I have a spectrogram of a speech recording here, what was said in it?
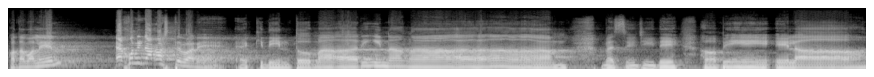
কথা বলেন? এখনই ডাক আসতে পারে। একদিন তোমারি নাম মসজিদে হবে এলান।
